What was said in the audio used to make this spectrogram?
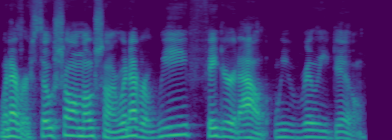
whatever, social, emotional, or whatever, we figure it out. We really do.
